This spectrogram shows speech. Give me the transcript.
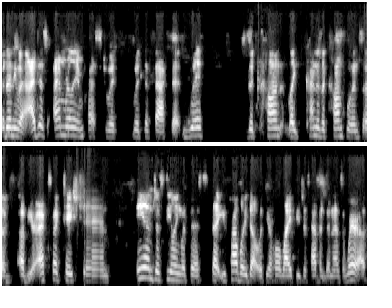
But anyway i just i'm really impressed with with the fact that with the con like kind of the confluence of of your expectation and just dealing with this that you probably dealt with your whole life you just haven't been as aware of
